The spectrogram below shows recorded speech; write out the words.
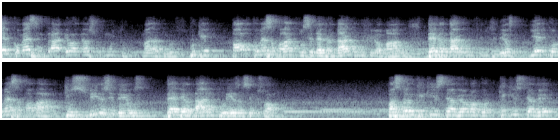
ele começa a entrar, eu, eu acho muito maravilhoso, porque Paulo começa a falar que você deve andar como filho amado, deve andar como filho de Deus, e ele começa a falar que os filhos de Deus devem andar em pureza sexual. Pastor, o que, que isso tem a ver uma o que, que isso tem a ver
